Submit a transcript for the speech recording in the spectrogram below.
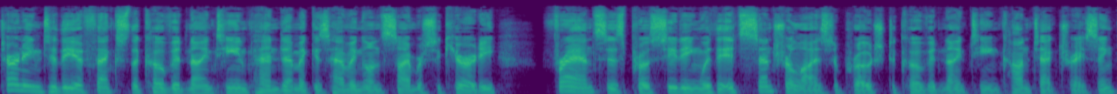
Turning to the effects the COVID 19 pandemic is having on cybersecurity, France is proceeding with its centralized approach to COVID 19 contact tracing,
